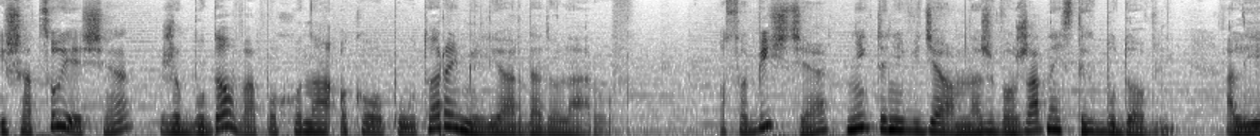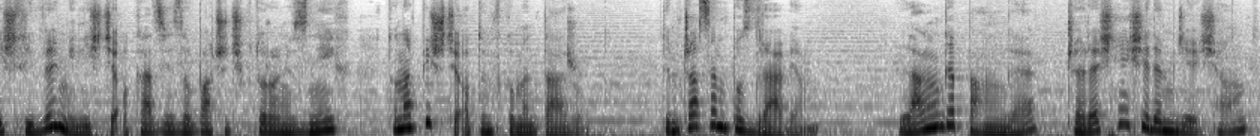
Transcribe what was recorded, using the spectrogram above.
i szacuje się, że budowa pochłonęła około 1,5 miliarda dolarów. Osobiście nigdy nie widziałam na żywo żadnej z tych budowli, ale jeśli Wy mieliście okazję zobaczyć którąś z nich, to napiszcie o tym w komentarzu. Tymczasem pozdrawiam. Lange Pange, Czereśnie 70,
